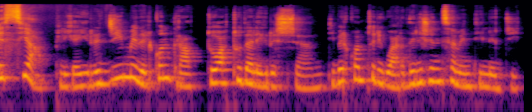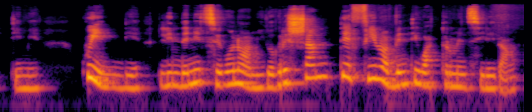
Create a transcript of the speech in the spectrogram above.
e si applica il regime del contratto a tutele crescenti per quanto riguarda i licenziamenti illegittimi, quindi l'indennizzo economico crescente fino a 24 mensilità.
